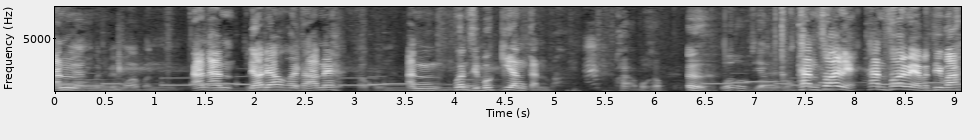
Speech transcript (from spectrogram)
อัน แรงมันจะไปมอบอันอันอันเดี๋ยวเดี๋ยวข่อยถามเนี่ยครับผมอันเพิ่นสิบ่เกี่ยงกันบ่พระบอกครับเออ โอ้โหเสียงผมท่านซอยแม่ท่านซอยแม่ปฏิวัติ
